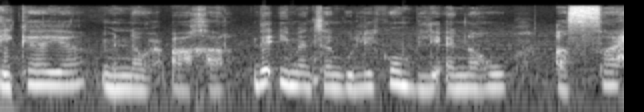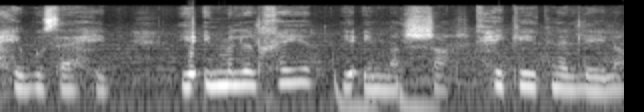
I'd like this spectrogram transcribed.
حكاية من نوع آخر. دائما تنقول لكم بلي أنه الصاحب ساحب يا إما للخير يا إما للشر. في حكايتنا الليلة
